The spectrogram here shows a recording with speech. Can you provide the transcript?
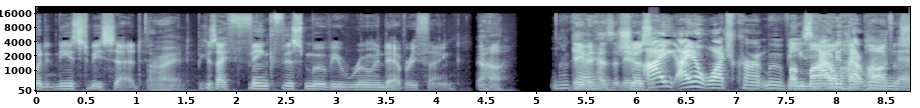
but it needs to be said all right because I think this movie ruined everything. uh-huh Okay. david has it David Just- I I don't watch current A moves. How mild did that ruin hypothesis.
